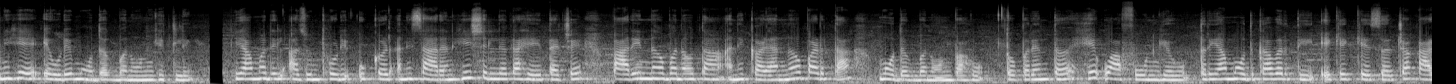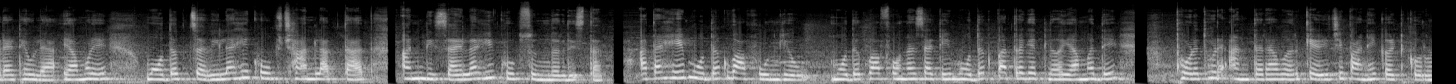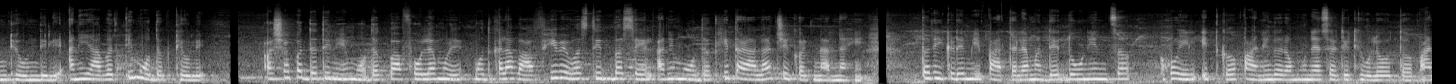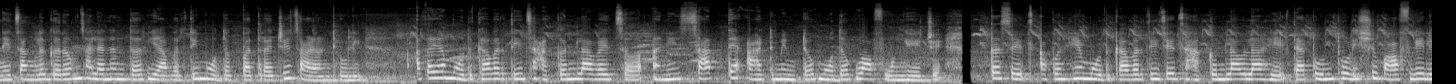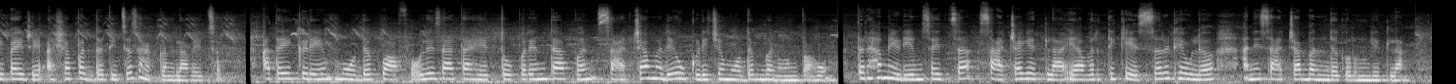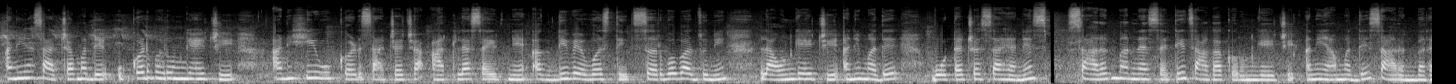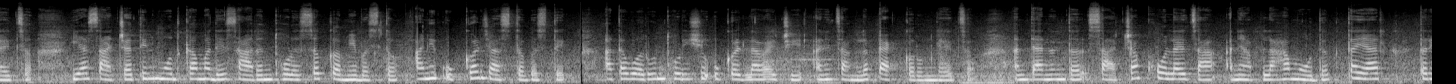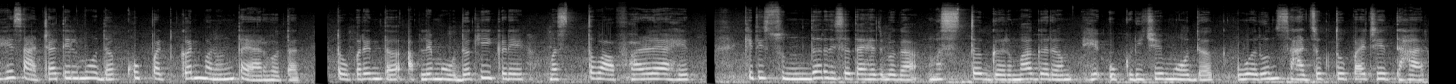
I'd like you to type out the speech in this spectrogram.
मी हे एवढे मोदक बनवून घेतले. यामधील अजून थोडी उकड आणि सारण ही शिल्लक आहे त्याचे पारी न बनवता आणि कळ्या न पाडता मोदक बनवून पाहू. तोपर्यंत हे वाफवून घेऊ. तर या मोदकावरती एक एक केसरच्या काड्या ठेवल्या. यामुळे मोदक चवीलाही खूप छान लागतात आणि दिसायलाही खूप सुंदर दिसतात. आता हे मोदक वाफवून घेऊ. मोदक वाफवण्यासाठी मोदक पात्र घेतलं. यामध्ये थोड्या थोड्या अंतरावर केळीची पाने कट करून ठेवून दिली आणि यावरती मोदक ठेवले. अशा पद्धतीने मोदक वाफवल्यामुळे मोदकाला वाफही व्यवस्थित बसेल आणि मोदकही तळाला चिकटणार नाही. तर इकडे मी पातेल्यामध्ये दोन इंच होईल इतकं पाणी गरम होण्यासाठी ठेवलं होतं. पाणी चांगलं गरम झाल्यानंतर यावरती मोदक पात्राची चाळण ठेवली. आता या मोदकावरती झाकण लावायचं आणि सात ते आठ मिनटं मोदक वाफवून घ्यायचे. तसेच आपण हे मोदकावरती जे झाकण लावलं आहे त्यातून थोडीशी वाफ गेली पाहिजे अशा पद्धतीचं झाकण लावायचं. आता इकडे मोदक वाफवले जात आहेत तोपर्यंत आपण साच्यामध्ये उकडीचे मोदक बनवून पाहू. तर हा मीडियम साईजचा साचा घेतला यावरती केसर ठेवलं आणि साचा बंद करून घेतला. आणि या साच्यामध्ये उकड भरून घ्यायची आणि ही उकड साच्याच्या आतल्या साईडने अगदी व्यवस्थित सर्व बाजूनी लावून घ्यायची आणि मध्ये बोटाच्या साह्याने सारण भरण्यासाठी जागा करून घ्यायची आणि यामध्ये सारण भरायचं. या साच्यातील मोदकामध्ये सारण थोडंसं कमी बसतं आणि उकड जास्त बसते. आता वरून थोडीशी उकड लावायची आणि चांगलं पॅक करून घ्यायचं. आणि त्यानंतर साचा खोलायचा आणि आपला हा मोदक तयार. तर हे साच्यातील मोदक खूप पटकन बनून तयार होतात. तोपर्यंत आपले मोदकही इकडे मस्त वाफाळले आहेत. किती सुंदर दिसत आहेत बघा. मस्त गरमागरम हे उकडीचे मोदक वरून साजूक तुपाची धार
